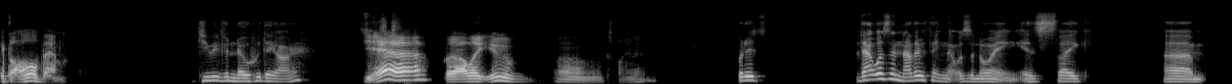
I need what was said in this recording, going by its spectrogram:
Like all of them. Do you even know who they are? Yeah, but I'll let you um, explain it. But it's that was another thing that was annoying. Is like, um,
